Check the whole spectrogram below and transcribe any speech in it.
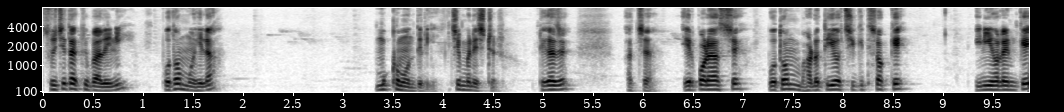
সুচিতা কৃপালিনী, প্রথম মহিলা মুখ্যমন্ত্রী চিফ মিনিস্টার ঠিক আছে? আচ্ছা এরপরে আসছে প্রথম ভারতীয় চিকিৎসককে। ইনি হলেন কে?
